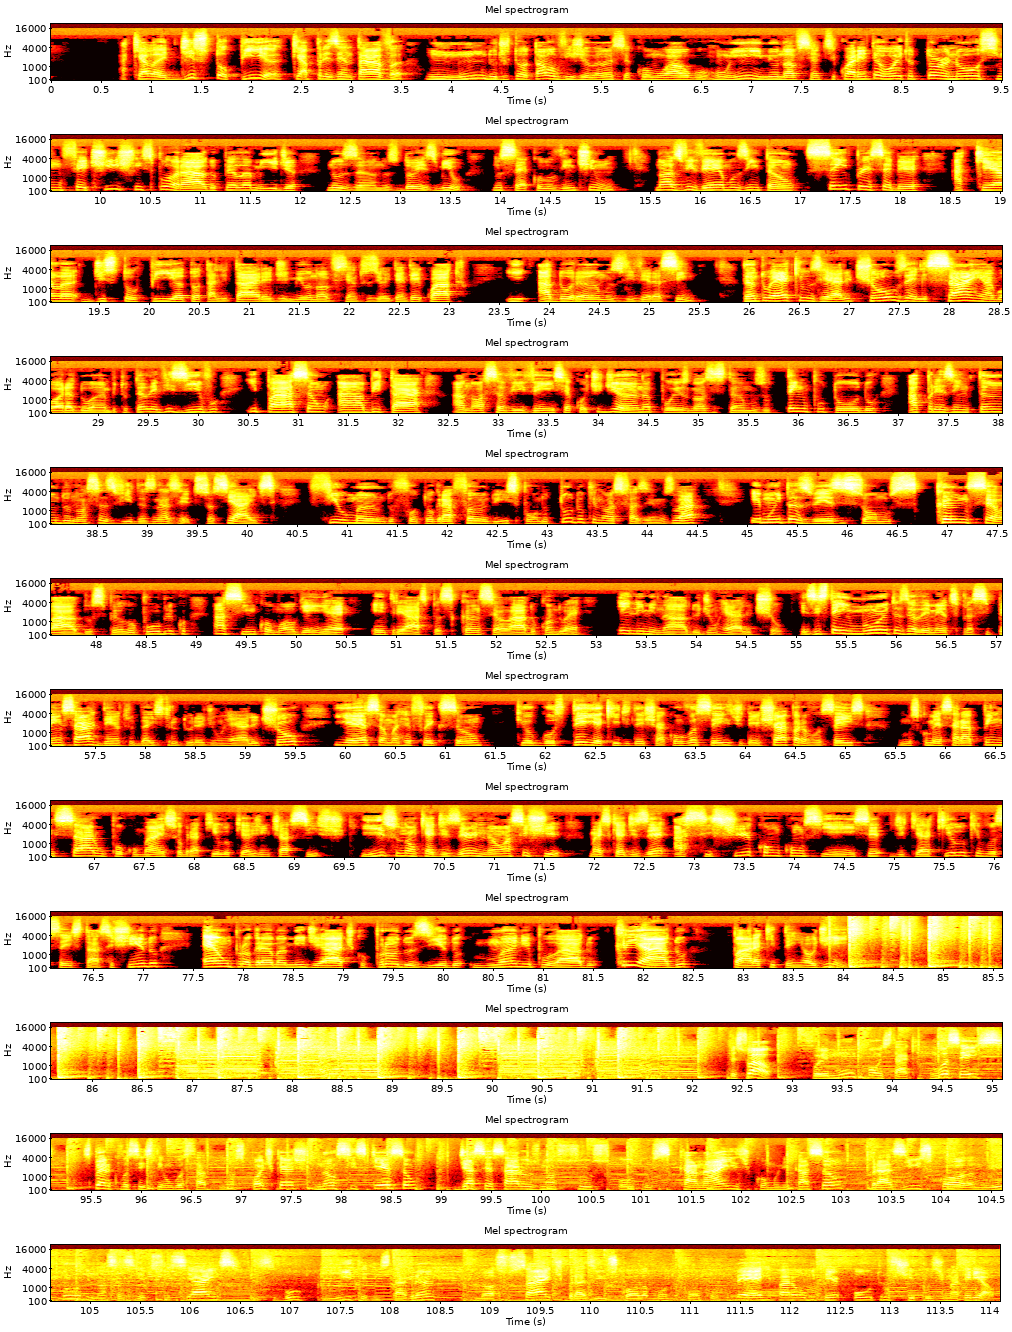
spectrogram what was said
aquela distopia que apresentava um mundo de total vigilância como algo ruim em 1948 tornou-se um fetiche explorado pela mídia nos anos 2000, no século 21. Nós vivemos então sem perceber aquela distopia totalitária de 1984 e adoramos viver assim. Tanto é que os reality shows eles saem agora do âmbito televisivo e passam a habitar a nossa vivência cotidiana, pois nós estamos o tempo todo apresentando nossas vidas nas redes sociais, filmando, fotografando e expondo tudo o que nós fazemos lá, e muitas vezes somos cancelados pelo público, assim como alguém é, entre aspas, cancelado quando é eliminado de um reality show. Existem muitos elementos para se pensar dentro da estrutura de um reality show e essa é uma reflexão que eu gostei aqui de deixar com vocês, de deixar para vocês. Vamos começar a pensar um pouco mais sobre aquilo que a gente assiste. E isso não quer dizer não assistir, mas quer dizer assistir com consciência de que aquilo que você está assistindo é um programa midiático produzido, manipulado, criado para que tenha audiência. Pessoal, foi muito bom estar aqui com vocês. Espero que vocês tenham gostado do nosso podcast. Não se esqueçam de acessar os nossos outros canais de comunicação, Brasil Escola no YouTube, nossas redes sociais, Facebook, Twitter, Instagram, nosso site brasilescola.com.br para obter outros tipos de material.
